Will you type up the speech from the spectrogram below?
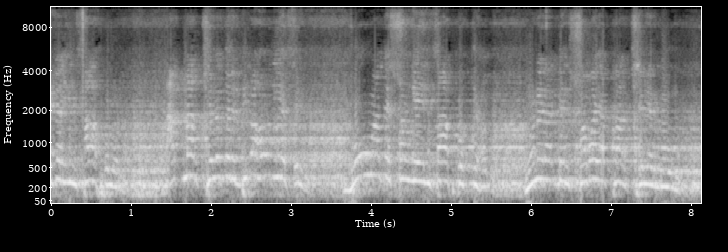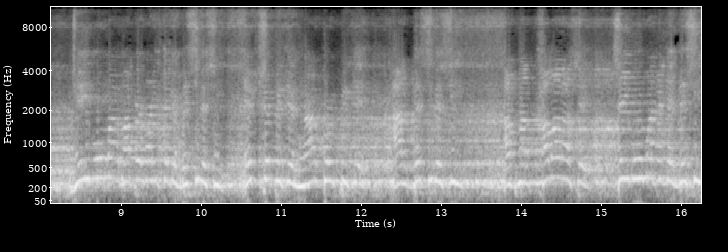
এটা ইনসাফ হলো না। আপনার ছেলেদের বিবাহ দিয়েছেন, বৌমাদের সঙ্গে ইনসাফ করতে হবে। মনে রাখবেন, সবাই আপনার ছেলের বউ। যেই বৌমার বাপের বাড়ি থেকে বেশি বেশি একশো পিঠে নারকল পিঠে আর বেশি বেশি আপনার খাবার আসে, সেই বৌমাটাকে বেশি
